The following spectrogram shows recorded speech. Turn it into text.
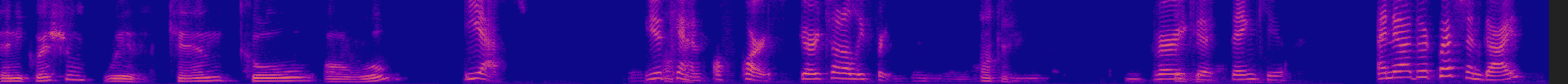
any question with can, cool, or will? Yes. You Okay. can, of course. You're totally free. Okay, Very Thank you. good. Thank you. Any other question, guys?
